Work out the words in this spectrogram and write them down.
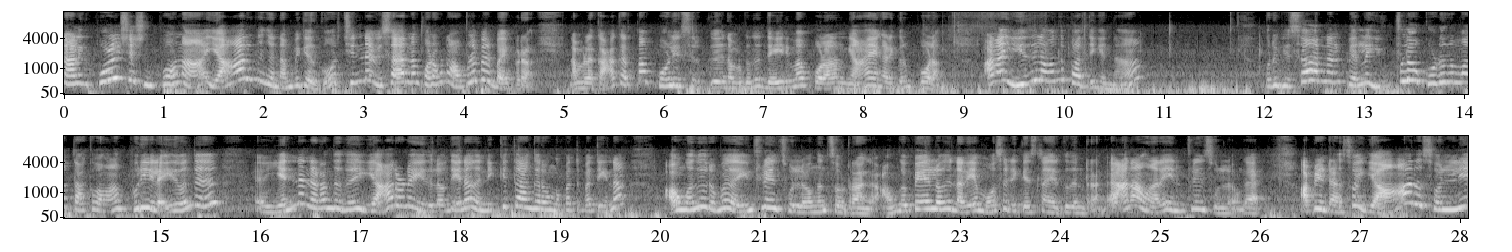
நாளைக்கு போலீஸ் ஸ்டேஷன் போனால் யாருக்குங்க நம்பிக்கை இருக்கும்? ஒரு சின்ன விசாரணை போனால் கூட அவ்வளோ பேர் பயப்படுறாங்க. நம்மளை காக்கிறது தான் போலீஸ் இருக்குது நம்மளுக்கு வந்து தைரியமாக போகலாம் நம்ம நியாயம் கிடைக்கணும் போகலாம் ஆனால் இதில் வந்து பார்த்திங்கன்னா ஒரு விசாரணைன்னு பேரில் இவ்வளோ கொடூரமாக தாக்குவாங்கன்னு புரியல. இது வந்து என்ன நடந்தது யாரோட இதில் வந்து ஏன்னா அந்த நிக்கிதாங்கிறவங்க பார்த்து பார்த்தீங்கன்னா அவங்க வந்து ரொம்ப இன்ஃப்ளூயன்ஸ் உள்ளவங்கன்னு சொல்கிறாங்க அவங்க பேரில் வந்து நிறைய மோசடி கேஸ்லாம் இருக்குதுன்றாங்க. ஆனால் அவங்க நிறைய இன்ஃப்ளூயன்ஸ் உள்ளவங்க அப்படின்றாங்க. ஸோ யார் சொல்லி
